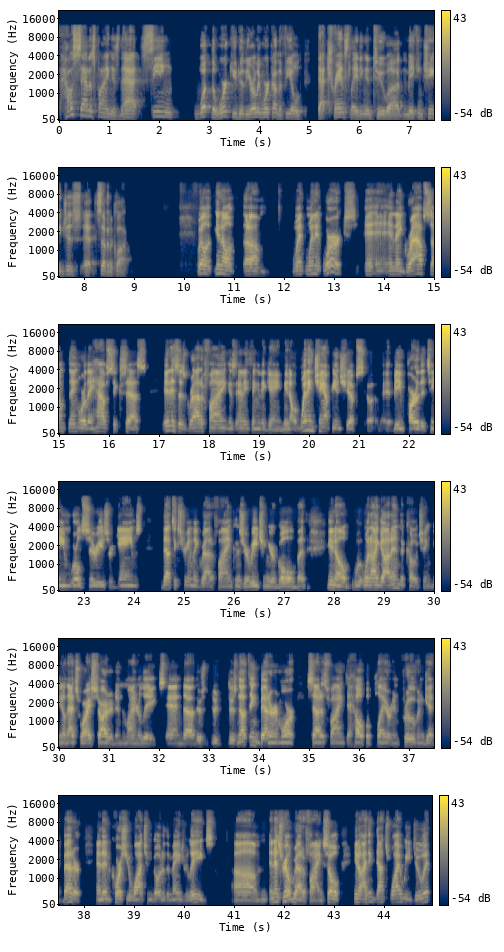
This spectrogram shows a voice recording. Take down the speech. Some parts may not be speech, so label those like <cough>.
How satisfying is that seeing what the work you do, the early work on the field, that translating into uh, making changes at seven o'clock? Well, you know, um, when when it works and, and, they grab something or they have success, it is as gratifying as anything in the game. You know, winning championships, uh, being part of the team, World Series or games, that's extremely gratifying because you're reaching your goal. But you know, w- when I got into coaching, you know, that's where I started in the minor leagues, and uh, there's there, there's nothing better and more satisfying to help a player improve and get better. And then, of course, you watch him go to the major leagues, um, and it's real gratifying. So, you know, I think that's why we do it.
